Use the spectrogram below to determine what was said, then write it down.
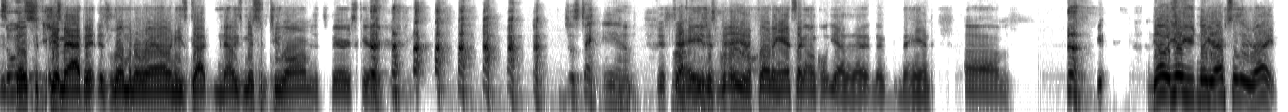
So it's- of Jim Abbott is roaming around, and he's got now he's missing two arms. It's very scary. just a hand. just a he's the just very floating hands like Uncle. Yeah, the the, the hand. Um, no, yeah, you, no, you're absolutely right.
